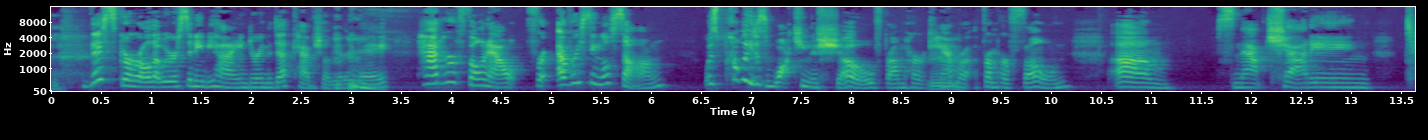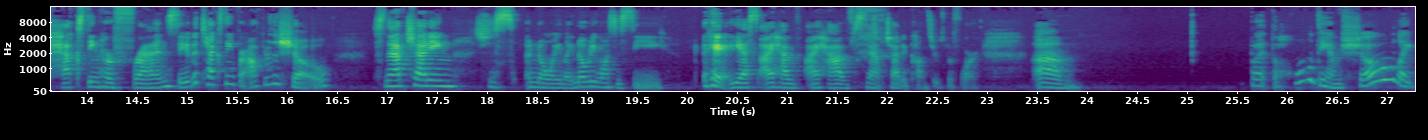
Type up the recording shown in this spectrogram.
this girl that we were sitting behind during the Death Cab show the other day had her phone out for every single song, was probably just watching the show from her Mm. camera, from her phone, um, Snapchatting, texting her friends. Save the texting for after the show. Snapchatting, it's just annoying. Like nobody wants to see. Okay, yes, I have I have Snapchatted concerts before. Um, but the whole damn show, like,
